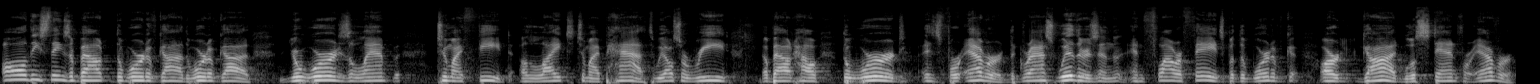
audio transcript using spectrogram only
all these things about the Word of God, the Word of God. Your Word is a lamp to my feet, a light to my path. We also read about how the Word is forever. The grass withers and, and flower fades, but the Word of God, our God will stand forever.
